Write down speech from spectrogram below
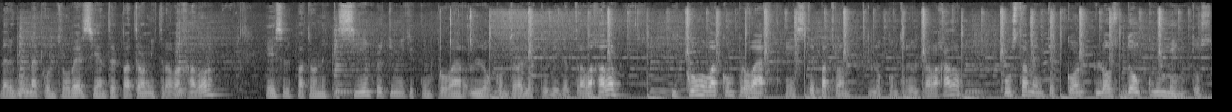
de alguna controversia entre patrón y trabajador, es el patrón el que siempre tiene que comprobar lo contrario que diga el trabajador. ¿Y cómo va a comprobar este patrón lo contrario del trabajador? Justamente con los documentos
